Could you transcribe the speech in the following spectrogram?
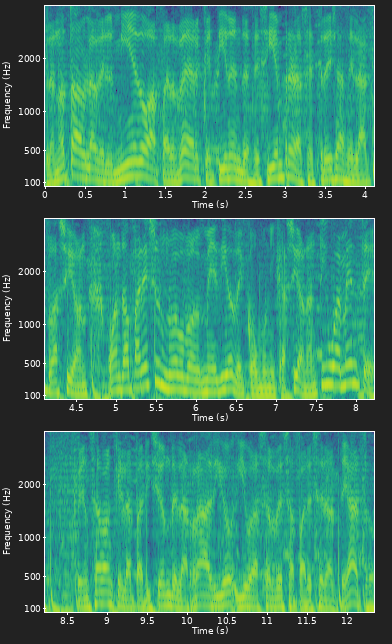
La nota habla del miedo a perder que tienen desde siempre las estrellas de la actuación cuando aparece un nuevo medio de comunicación. Antiguamente pensaban que la aparición de la radio iba a hacer desaparecer al teatro,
